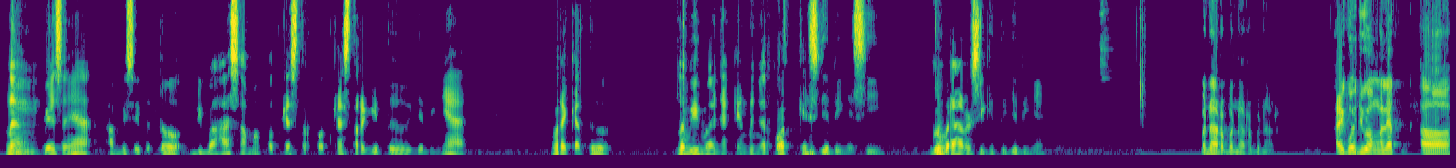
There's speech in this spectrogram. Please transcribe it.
Nah, Hmm. biasanya abis itu tuh dibahas sama podcaster-podcaster gitu. Jadinya mereka tuh lebih banyak yang denger podcast jadinya sih. Gue berharap sih gitu jadinya. Benar, benar, benar. Tapi gue juga ngeliat eh,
